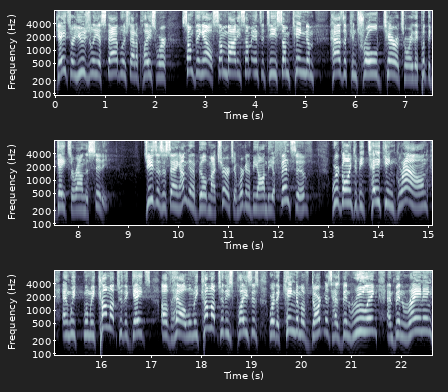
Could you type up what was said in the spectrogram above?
Gates are usually established at a place where something else, somebody, some entity, some kingdom has a controlled territory. They put the gates around the city. Jesus is saying, I'm going to build my church and we're going to be on the offensive. We're going to be taking ground. And we, when we come up to the gates of hell, when we come up to these places where the kingdom of darkness has been ruling and been reigning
